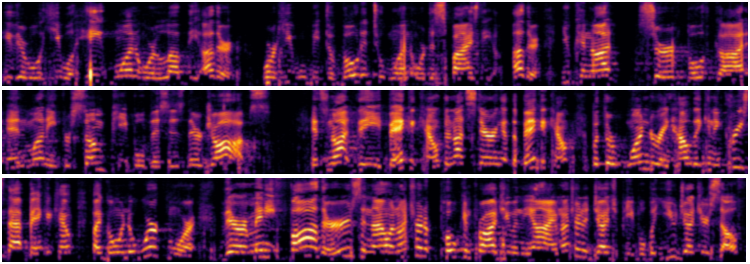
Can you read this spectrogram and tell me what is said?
Either will, he will hate one or love the other, or he will be devoted to one or despise the other. You cannot serve both God and money. For some people, this is their jobs. It's not the bank account. They're not staring at the bank account, but they're wondering how they can increase that bank account by going to work more. There are many fathers, and now I'm not trying to poke and prod you in the eye. I'm not trying to judge people, but you judge yourself.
